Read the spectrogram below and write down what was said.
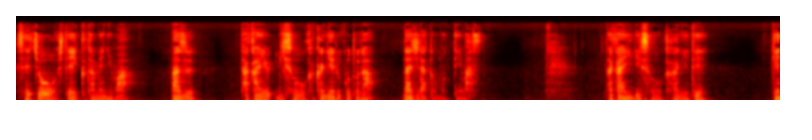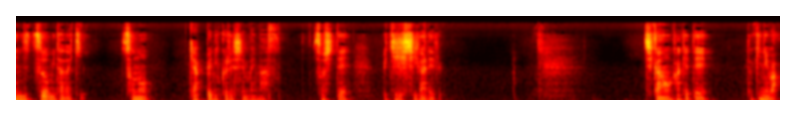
成長していくためには、まず高い理想を掲げることが大事だと思っています。高い理想を掲げて、現実を見たとき、そのギャップに苦しみます。そして、打ちひしがれる。時間をかけて、時には、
